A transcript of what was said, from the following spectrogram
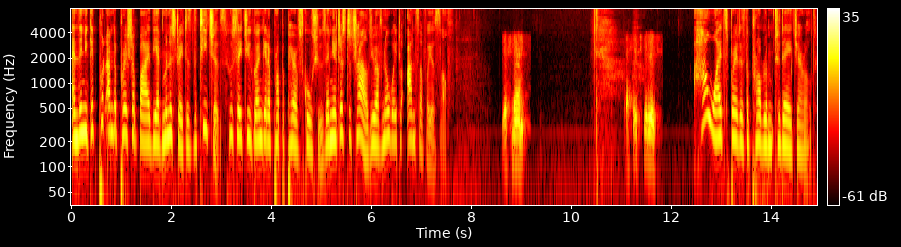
and then you get put under pressure by the administrators, the teachers, who say to you, go and get a proper pair of school shoes. And you're just a child. You have no way to answer for yourself. Yes, ma'am. That's the experience. How widespread is the problem today, Gerald?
